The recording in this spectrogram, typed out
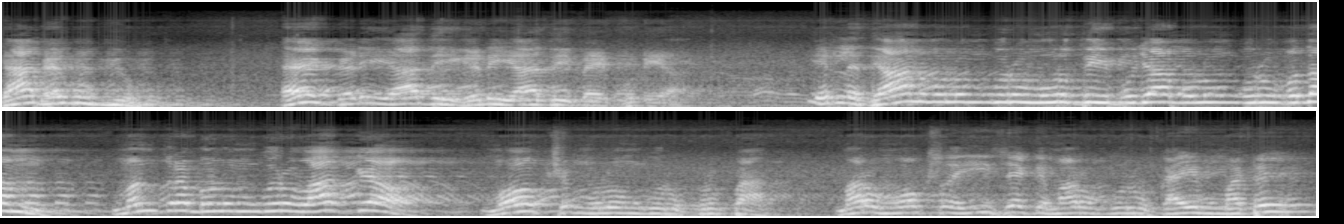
ઘા ભેગું ગયું. એક ઘડી આધી ઘડી આધી બે ફૂટ્યા. એટલે ધ્યાન મુલુમ ગુરુ મૂર્તિ, પૂજા મુલુમ ગુરુ પદમ, મંત્ર મુલુમ ગુરુ વાક્ય, મોક્ષ મુલુમ ગુરુ કૃપા. મારો મોક્ષ એ છે કે મારો ગુરુ કાયમ માટે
